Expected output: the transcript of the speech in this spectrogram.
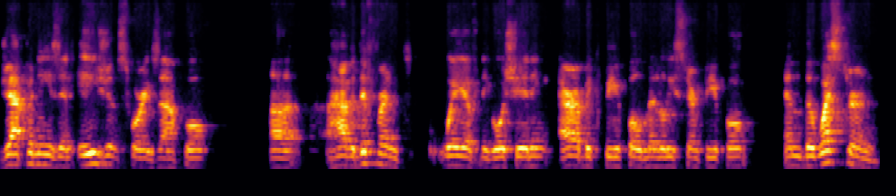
Japanese and Asians, for example, uh, have a different way of negotiating. Arabic people, Middle Eastern people, and the Western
